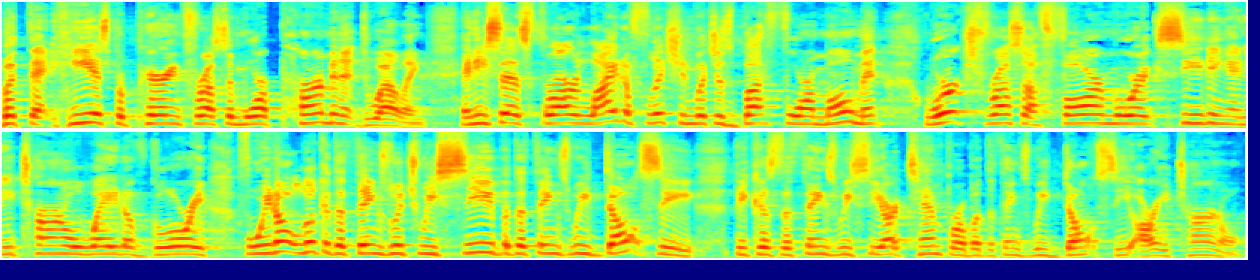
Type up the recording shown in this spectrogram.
but that he is preparing for us a more permanent dwelling. And he says, For our light affliction, which is but for a moment, works for us a far more exceeding and eternal weight of glory. For we don't look at the things which we see, but the things we don't see, because the things we see are temporal, but the things we don't see are eternal.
